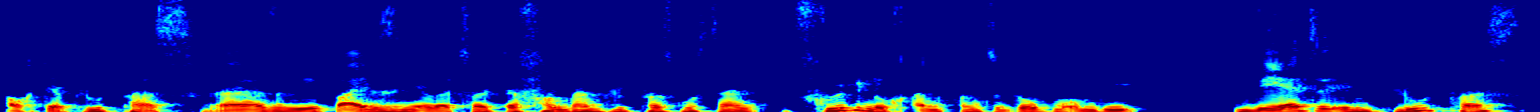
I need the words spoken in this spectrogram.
auch der Blutpass. Also wir beide sind ja überzeugt davon, beim Blutpass musst du halt früh genug anfangen zu dopen, um die Werte im Blutpass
